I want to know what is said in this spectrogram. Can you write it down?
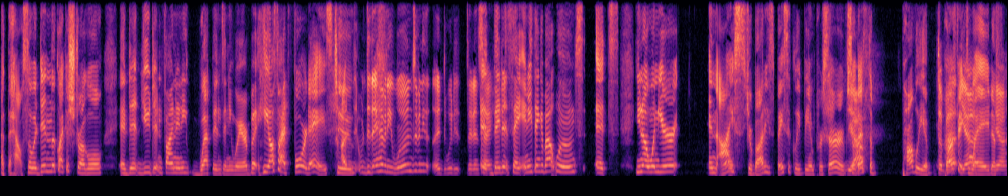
at the house. So it didn't look like a struggle. It did you didn't find any weapons anywhere, but he also had 4 days to Uh, did they have any wounds of any? Uh, did- they didn't say. it- they didn't say anything about wounds. It's you know when you're in ice, your body's basically being preserved. Yeah. So that's the probably a the be- perfect yeah, way to Yeah.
